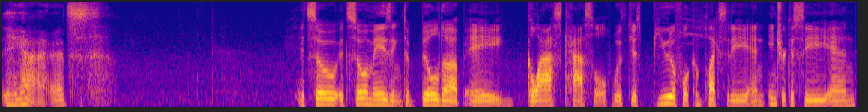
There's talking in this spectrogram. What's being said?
yeah, it's it's so it's so amazing to build up a glass castle with just beautiful complexity and intricacy and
